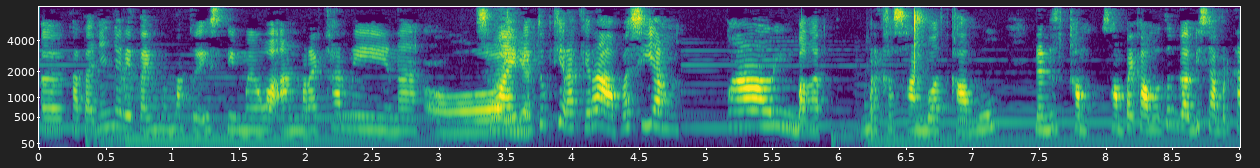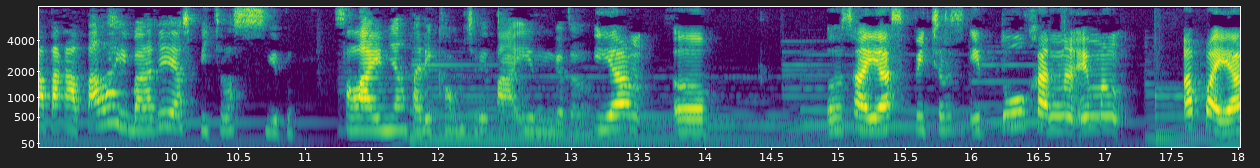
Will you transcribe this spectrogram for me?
eh, katanya nyeritain tentang keistimewaan mereka nih. Nah oh selain iya. itu kira-kira apa sih yang paling banget berkesan buat kamu dan kam- sampai kamu tuh gak bisa berkata-kata lah ibaratnya ya speechless gitu. Selain yang tadi kamu ceritain gitu. Iya eh, eh, saya speechless itu karena emang apa ya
